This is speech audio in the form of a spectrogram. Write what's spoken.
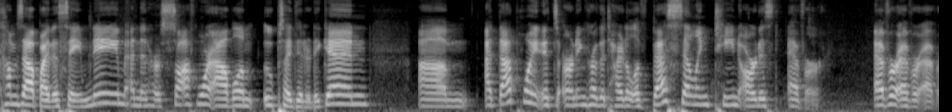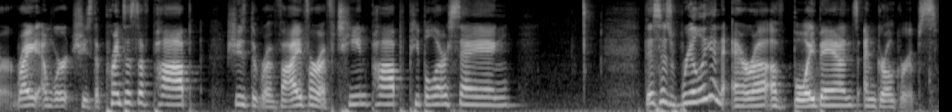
comes out by the same name, and then her sophomore album, "Oops, I Did It Again." Um, at that point, it's earning her the title of best-selling teen artist ever, ever, ever, ever. Right? And we're she's the princess of pop. She's the reviver of teen pop. People are saying. This is really an era of boy bands and girl groups.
